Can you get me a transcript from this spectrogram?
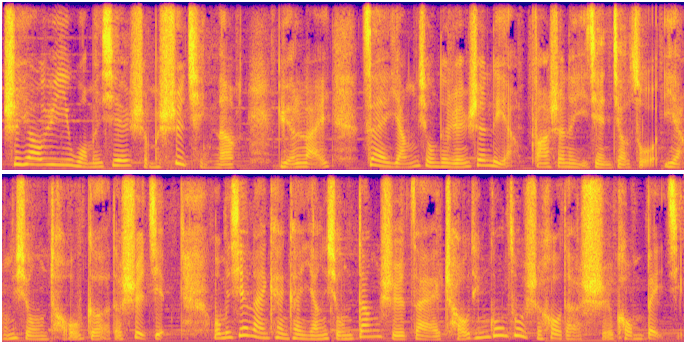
是要寓意我们些什么事情呢？原来在杨雄的人生里啊，发生了一件叫做杨雄投阁的事件。我们先来看看杨雄当时在朝廷工作时候的时空背景。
